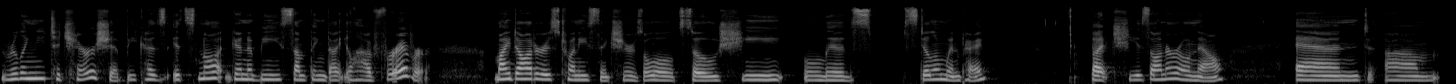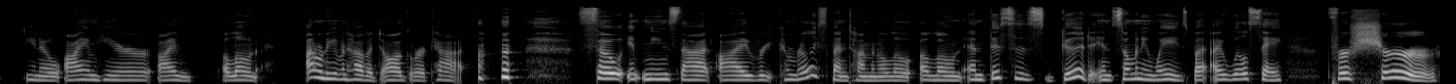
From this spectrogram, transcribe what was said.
You really need to cherish it because it's not going to be something that you'll have forever. My daughter is 26 years old, so she lives still in Winnipeg, but she is on her own now. And, um, you know, I am here, I'm alone. I don't even have a dog or a cat. so it means that I re- can really spend time alo- alone. And this is good in so many ways, but I will say, for sure,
